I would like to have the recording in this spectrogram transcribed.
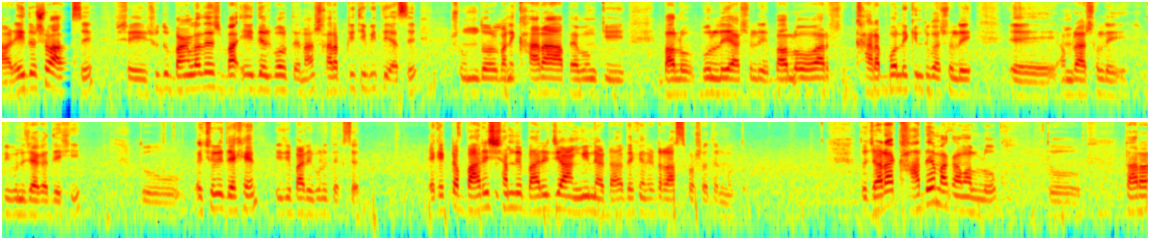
আর এই দেশও আছে, সেই শুধু বাংলাদেশ বা এই দেশ বলতে না, সারা পৃথিবীতে আছে। সুন্দর মানে খারাপ এবং কি ভালো বললে আসলে ভালো আর খারাপ বলে কিন্তু আসলে আমরা আসলে বিভিন্ন জায়গা দেখি। তো অ্যাকচুয়ালি দেখেন, এই যে বাড়িগুলো দেখছেন এক একটা বাড়ির সামনে বাড়ির যে আঙ্গিনাটা, দেখেন এটা রাজপ্রসাদের মতো। তো যারা খাদে মাকামার লোক, তো তারা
